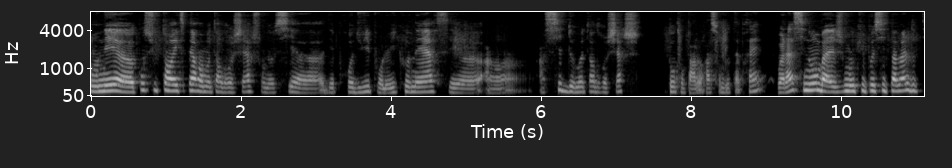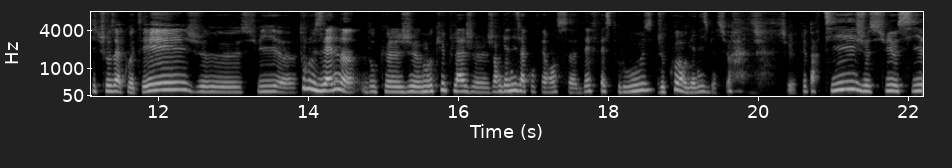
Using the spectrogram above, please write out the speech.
on est consultant expert en moteur de recherche. On a aussi des produits pour le e-commerce et un, un, site de moteur de recherche dont on parlera sans doute après. Voilà, sinon, bah, je m'occupe aussi de pas mal de petites choses à côté. Je suis euh, toulousaine, donc euh, je m'occupe là, j'organise la conférence euh, DevFest Toulouse. Je co-organise, bien sûr. je fais partie. Je suis aussi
